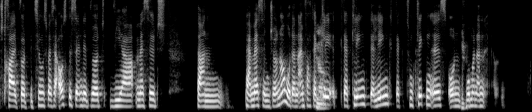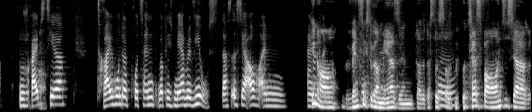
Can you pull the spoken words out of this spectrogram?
ausgestrahlt wird, beziehungsweise ausgesendet wird via Message, dann per Messenger, ne? wo dann einfach der, ja. Kli der Klink, der Link der zum Klicken ist und ja. wo man dann, du schreibst hier 300 Prozent wirklich mehr Reviews. Das ist ja auch ein. Genau, wenn es nicht sogar mehr sind. Also, dass das also der Prozess bei uns ist ja,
